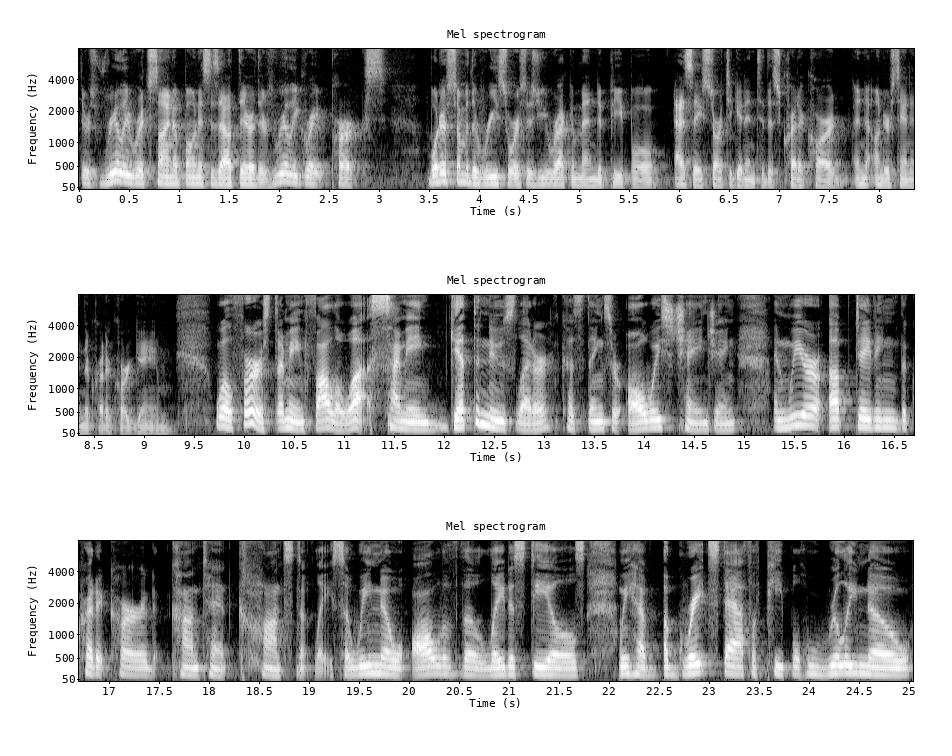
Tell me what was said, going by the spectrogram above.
there's really rich sign up bonuses out there. There's really great perks. What are some of the resources you recommend to people as they start to get into this credit card and understanding the credit card game? Well, first, I mean, follow us. I mean, get the newsletter because things are always changing. And we are updating the credit card content constantly. So we know all of the latest deals. We have a great staff of people who really know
